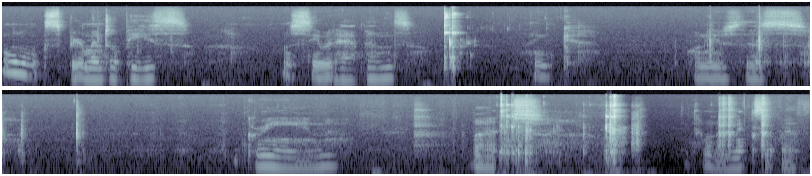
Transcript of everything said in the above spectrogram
A little experimental piece. Let's see what happens. I think I want to use this green, but I think I want to mix it with.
